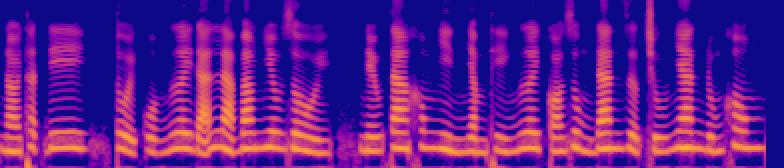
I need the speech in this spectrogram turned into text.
Nói thật đi, tuổi của ngươi đã là bao nhiêu rồi? Nếu ta không nhìn nhầm thì ngươi có dùng đan dược chú nhan đúng không?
